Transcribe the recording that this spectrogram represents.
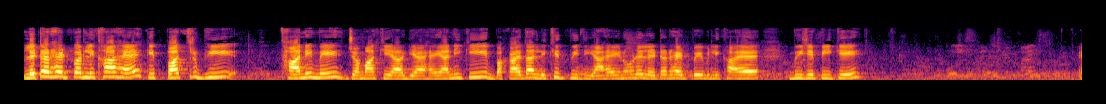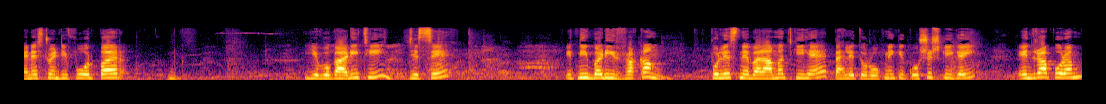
लेटर हेड पर लिखा है कि पत्र भी थाने में जमा किया गया है, यानी कि बकायदा लिखित भी दिया है। इन्होंने लेटर हेड पे भी लिखा है बीजेपी के। एनएस 24 पर ये वो गाड़ी थी जिससे इतनी बड़ी रकम पुलिस ने बरामद की है। पहले तो रोकने की कोशिश की गई। इंदिरापुरम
